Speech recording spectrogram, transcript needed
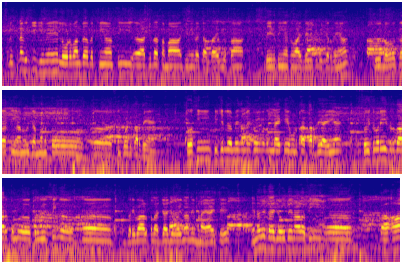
ਅਸਲ ਵਿੱਚ ਨਾ ਵੀਰ ਜੀ ਜਿਵੇਂ ਇਹ ਲੋੜਵੰਦ ਬੱਚੀਆਂ ਤੀ ਅੱਜ ਦਾ ਸਮਾਂ ਜਿਵੇਂ ਦਾ ਚੱਲਦਾ ਹੈ ਵੀ ਆਪਾਂ ਦੇਖਦੇ ਹਾਂ ਸਮਾਜ ਦੇ ਵਿੱਚ ਵਿਚਰਦੇ ਹਾਂ ਵੀ ਲੋਕ ਧੀਆਂ ਨੂੰ ਜੰਮਣ ਤੋਂ ਸੰਕੋਚ ਕਰਦੇ ਆ। ਸੋ ਅਸੀਂ ਪਿਛਲੇ ਲੰਮੇ ਸਮੇਂ ਤੋਂ ਮਤਲਬ ਲੈ ਕੇ ਹੁਣ ਤੱਕ ਕਰਦੇ ਆਏ ਹਾਂ ਸੋ ਇਸ ਵਾਰੀ ਸਰਦਾਰ ਕੁਲ- ਕੁਲਵੀਰ ਸਿੰਘ ਗਰੇਵਾਲ ਪਲਾਜਾ ਜੋ ਇਹਨਾਂ ਨੇ ਬਣਾਇਆ ਇੱਥੇ, ਇਹਨਾਂ ਦੇ ਸਹਿਯੋਗ ਦੇ ਨਾਲ ਅਸੀਂ ਆ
